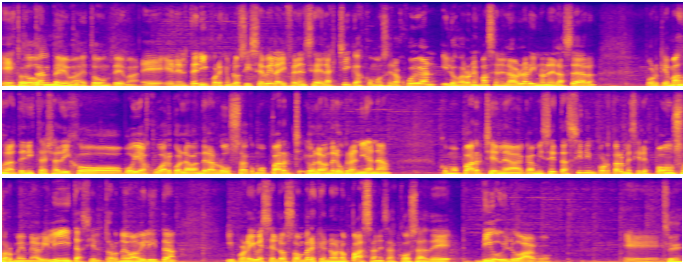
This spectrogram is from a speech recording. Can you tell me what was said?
es todo un totalmente. tema, es todo un tema. Eh, en el tenis, por ejemplo, sí se ve la diferencia de las chicas, cómo se la juegan, y los varones más en el hablar y no en el hacer. Porque más de una tenista ya dijo, voy a jugar con la bandera rusa como parche, con la bandera ucraniana, como parche en la camiseta, sin importarme si el sponsor me, me habilita, si el torneo me habilita. Y por ahí ves en los hombres que no, no pasan esas cosas de digo y lo hago. Eh, Sí.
